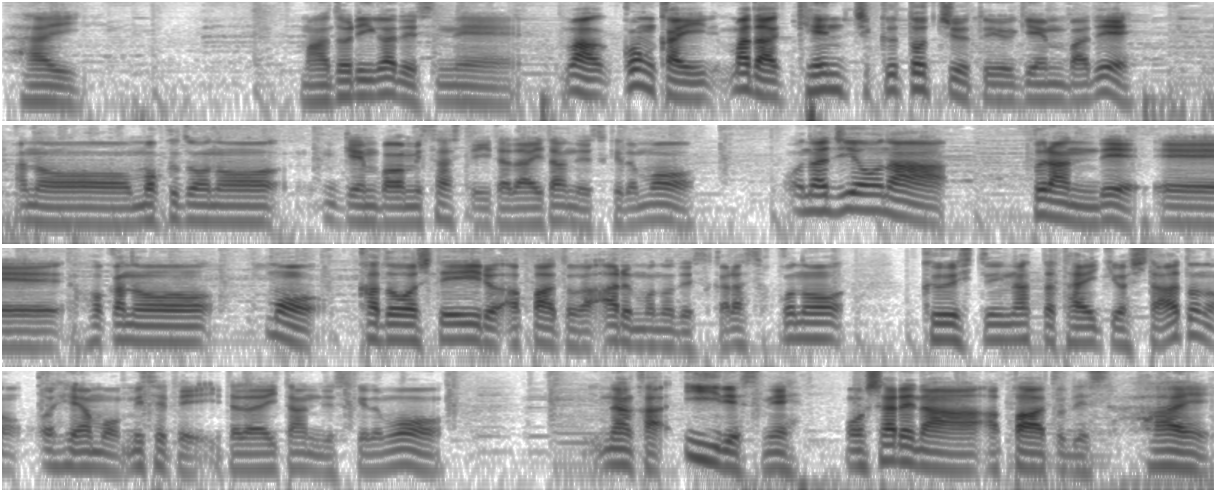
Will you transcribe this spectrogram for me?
はい。間取りがですね、まあ、今回まだ建築途中という現場であの木造の現場を見させていただいたんですけども同じようなプランで、えー、他のもう稼働しているアパートがあるものですからそこの空室になった待機をした後のお部屋も見せていただいたんですけどもなんかいいですね。おしゃれなアパートです。はい。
